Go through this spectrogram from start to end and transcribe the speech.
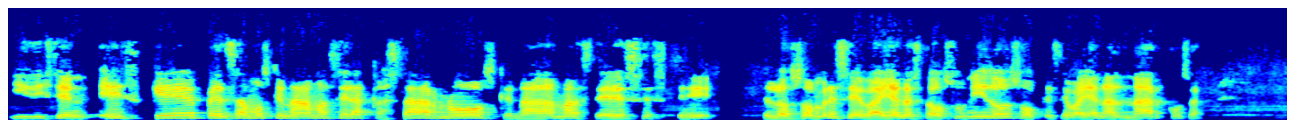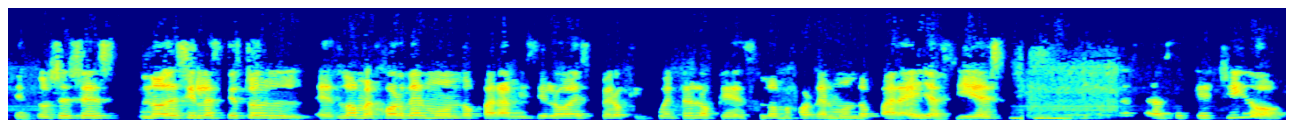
Y dicen, es que pensamos que nada más era casarnos, que nada más es este que los hombres se vayan a Estados Unidos o que se vayan al narco. O sea, entonces es no decirles que esto es, lo mejor del mundo, para mí sí lo es, pero que encuentren lo que es lo mejor del mundo para ellas. Si es qué chido,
